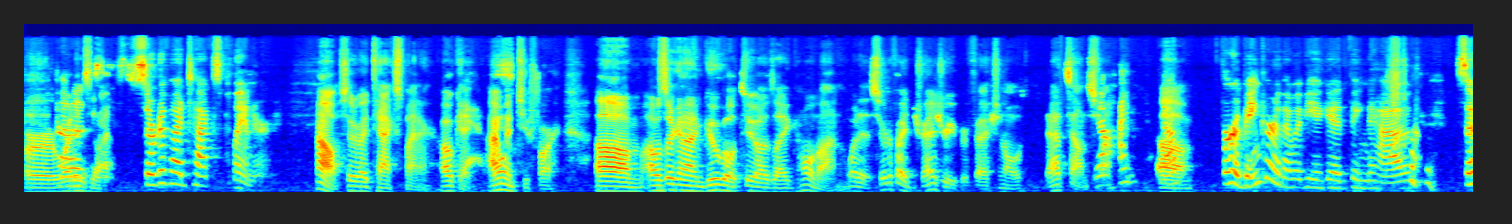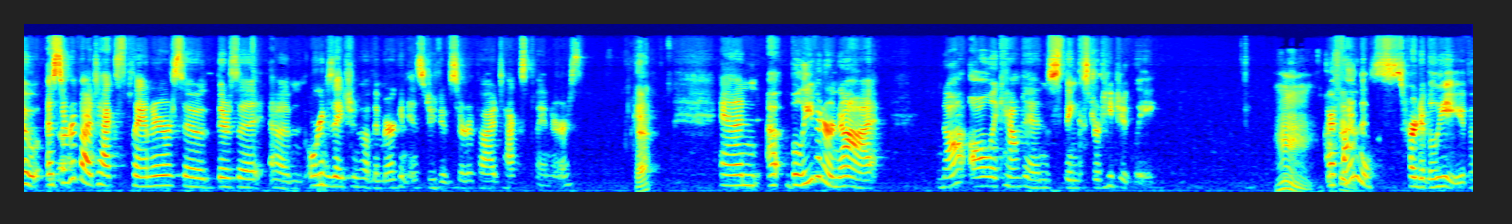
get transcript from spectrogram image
or what uh, is that? Certified Tax Planner. Oh, certified tax planner. Okay, yes. I went too far. Um, I was looking on Google too. I was like, hold on, what is certified treasury professional? That sounds yeah, fun. I, um, for a banker, that would be a good thing to have. so, a certified tax planner. So, there's a um, organization called the American Institute of Certified Tax Planners. Okay. And uh, believe it or not, not all accountants think strategically. Hmm, I figure. find this hard to believe,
